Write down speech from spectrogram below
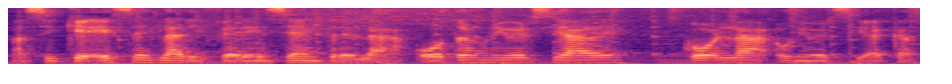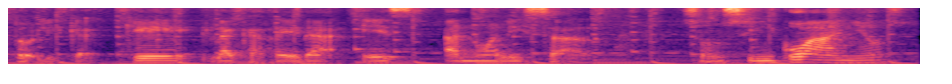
Así que esa es la diferencia entre las otras universidades con la Universidad Católica, que la carrera es anualizada. Son cinco años.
